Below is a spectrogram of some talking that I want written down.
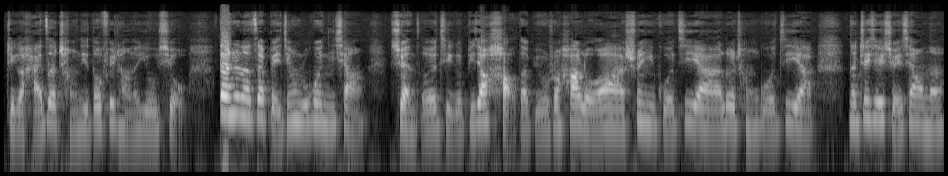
这个孩子的成绩都非常的优秀。但是呢，在北京，如果你想选择几个比较好的，比如说哈罗啊、顺义国际啊、乐成国际啊，那这些学校呢，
